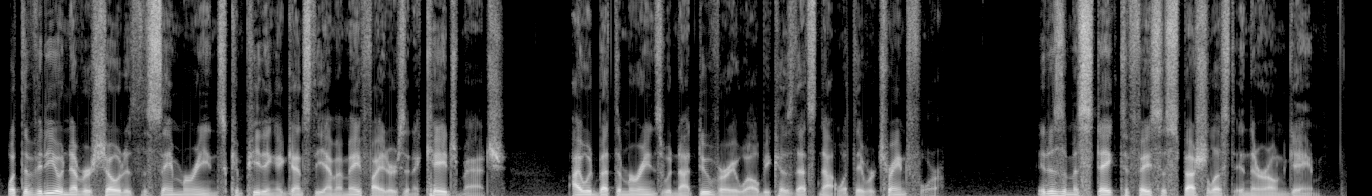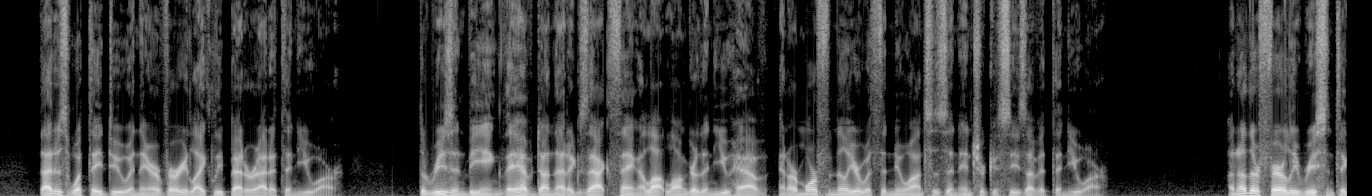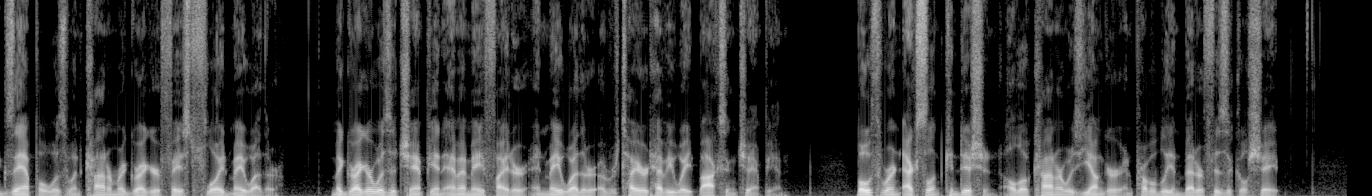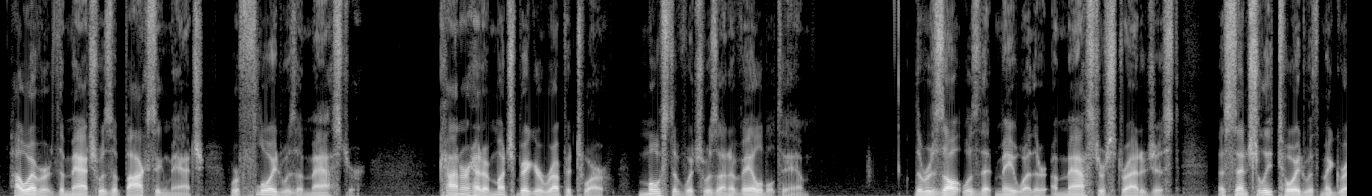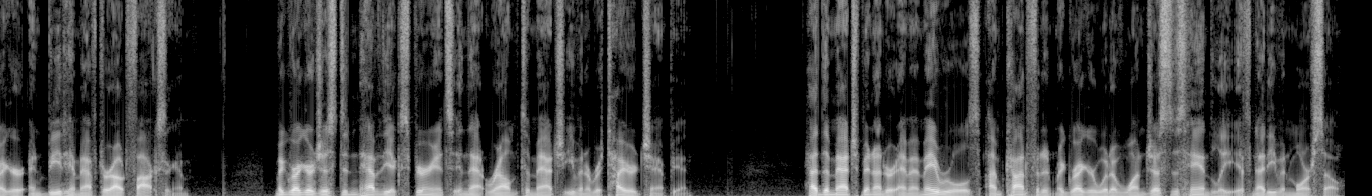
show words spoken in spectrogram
What the video never showed is the same Marines competing against the MMA fighters in a cage match. I would bet the Marines would not do very well because that's not what they were trained for. It is a mistake to face a specialist in their own game. That is what they do, and they are very likely better at it than you are. The reason being, they have done that exact thing a lot longer than you have and are more familiar with the nuances and intricacies of it than you are. Another fairly recent example was when Conor McGregor faced Floyd Mayweather. McGregor was a champion MMA fighter and Mayweather a retired heavyweight boxing champion. Both were in excellent condition, although Conor was younger and probably in better physical shape. However, the match was a boxing match where Floyd was a master. Conor had a much bigger repertoire, most of which was unavailable to him. The result was that Mayweather, a master strategist, essentially toyed with McGregor and beat him after outfoxing him. McGregor just didn't have the experience in that realm to match even a retired champion. Had the match been under MMA rules, I'm confident McGregor would have won just as handily, if not even more so.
